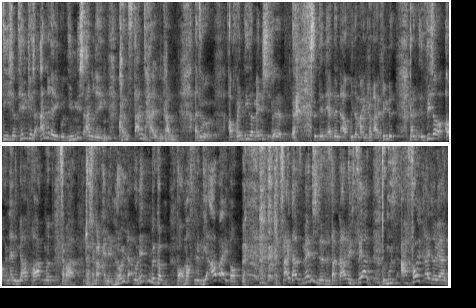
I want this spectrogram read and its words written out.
die ich hier täglich anrege und die mich anregen konstant halten kann. Also auch wenn dieser Mensch, äh, also denn er denn auch wieder meinen Kanal findet, dann sicher auch in einem Jahr fragen wird, sag mal du hast ja gar keine neuen Abonnenten bekommen, warum machst du denn die Arbeit? Warum? 2000 Menschen, das ist doch gar nichts wert. Du musst erfolgreicher werden,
